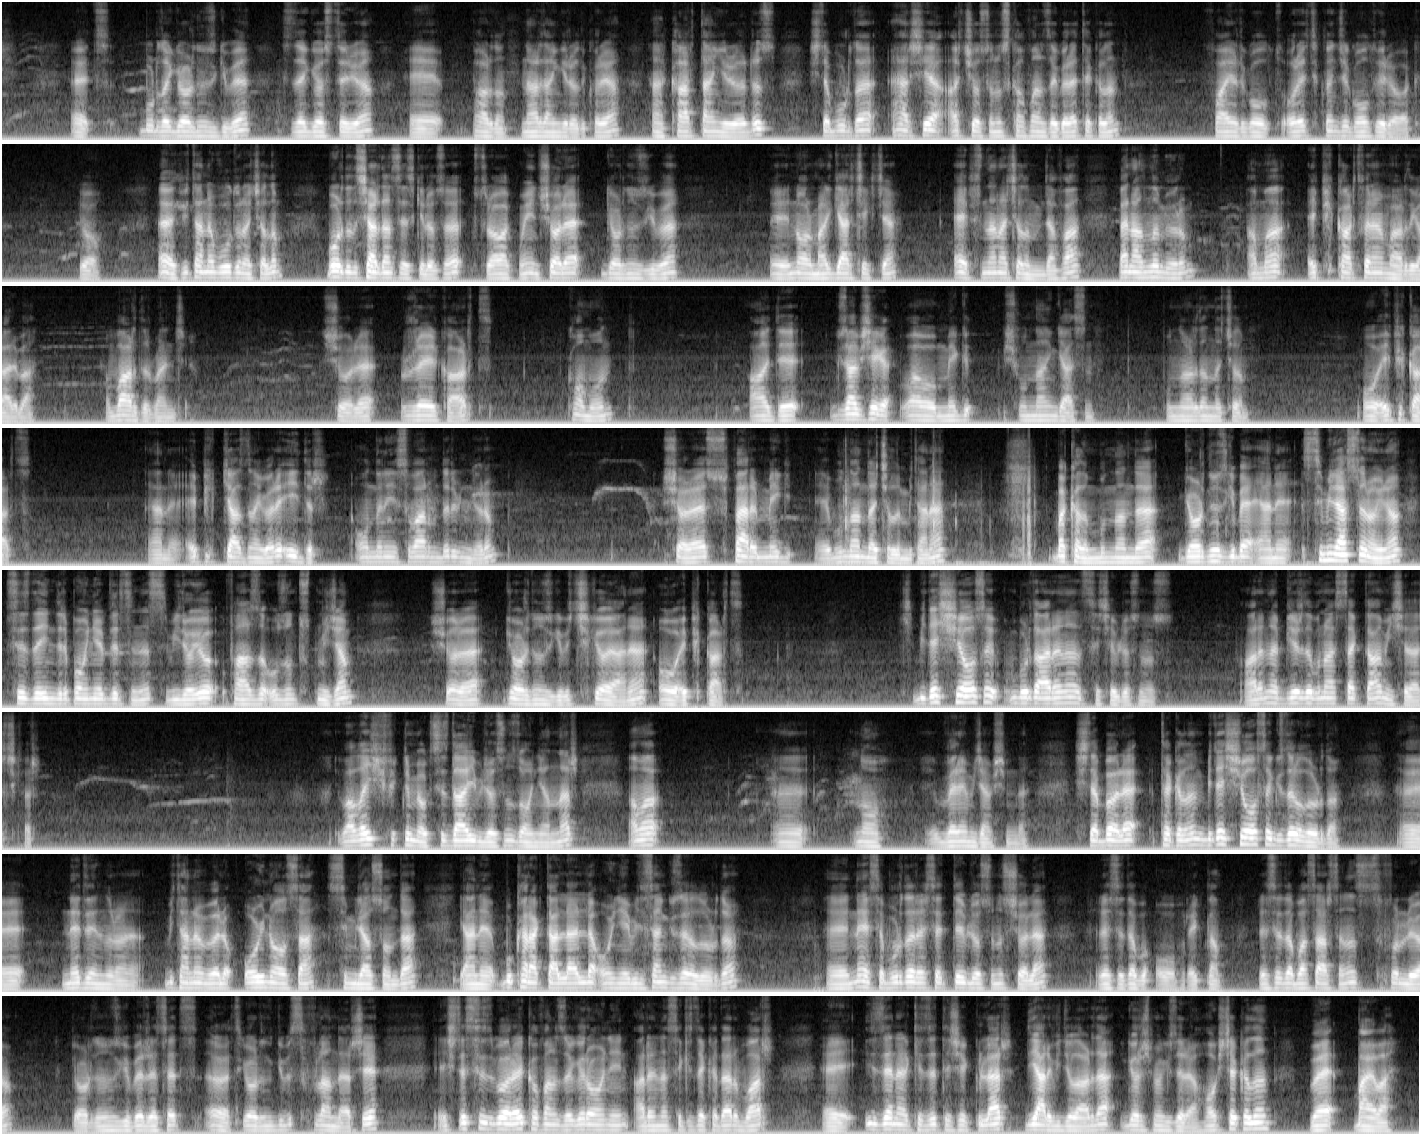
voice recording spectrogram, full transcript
Evet. Burada gördüğünüz gibi size gösteriyor. E, pardon. Nereden giriyorduk oraya? Ha, karttan giriyoruz. İşte burada her şeyi açıyorsunuz. Kafanıza göre takılın. Fire Gold. Oraya tıklayınca gold veriyor bak. Yo. Evet bir tane Wood'un açalım. Bu arada dışarıdan ses geliyorsa kusura bakmayın. Şöyle gördüğünüz gibi e, normal gerçekçe. Hepsinden açalım bir defa. Ben anlamıyorum ama epic kart falan vardı galiba. Vardır bence. Şöyle rare kart common hadi güzel bir şey wow, mega bundan gelsin. Bunlardan da açalım. O epic kart. Yani epic yazdığına göre iyidir. Ondan iyisi var mıdır bilmiyorum. Şöyle süper meg e, bundan da açalım bir tane. Bakalım bundan da gördüğünüz gibi yani simülasyon oyunu. Siz de indirip oynayabilirsiniz. Videoyu fazla uzun tutmayacağım. Şöyle gördüğünüz gibi çıkıyor yani. O epic kart. Bir de şey olsa burada arena da seçebiliyorsunuz. Arena bir de bunu açsak daha mı iyi şeyler çıkar? Vallahi hiç fikrim yok. Siz daha iyi biliyorsunuz oynayanlar. Ama e, no veremeyeceğim şimdi. İşte böyle takılın. Bir de şey olsa güzel olurdu. E, ne denir ona? Bir tane böyle oyun olsa simülasyonda. Yani bu karakterlerle oynayabilsen güzel olurdu. E, neyse burada resetleyebiliyorsunuz şöyle. Resete oh reklam. Resete basarsanız sıfırlıyor. Gördüğünüz gibi reset evet gördüğünüz gibi sıfırlandı her şey. İşte siz böyle kafanıza göre oynayın. Arena 8'e kadar var. Ee, izleyen herkese teşekkürler. Diğer videolarda görüşmek üzere. Hoşçakalın ve bay bay.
